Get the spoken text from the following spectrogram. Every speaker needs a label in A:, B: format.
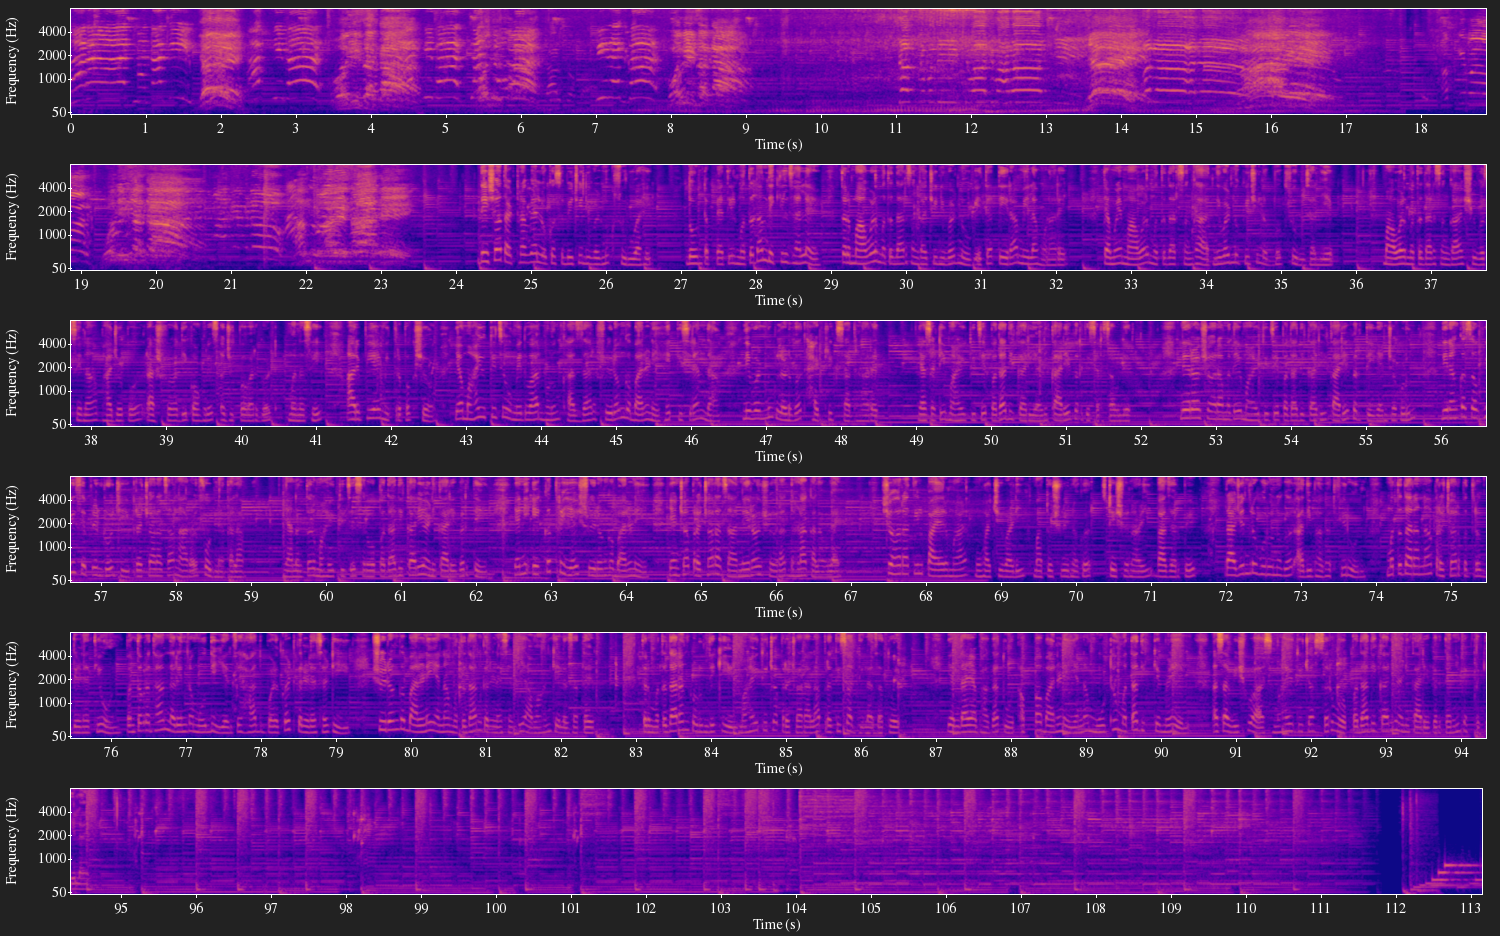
A: भारत माता की जय! आपकी बार! मोदी सरकार! आपकी बार! चार सौ पार फिर एक बार!
B: छत्रपती शिवाजी महाराज
C: आपकी बार!
D: देशात अठराव्या लोकसभेची निवडणूक सुरू आहे. दोन टप्प्यातील मतदान देखील झालंय तर मावळ मतदारसंघाची निवडणूक येत्या तेरा मेला होणार आहे. त्यामुळे मावळ मतदारसंघात निवडणुकीची लगबग सुरू झाली आहे. मावळ मतदारसंघात शिवसेना भाजप राष्ट्रवादी काँग्रेस अजित पवार गट मनसे आरपीआय मित्रपक्ष या महायुतीचे उमेदवार म्हणून खासदार श्रीरंग बारणे हे तिसऱ्यांदा निवडणूक लढवत हॅट्रिक साधणार आहेत. यासाठी माहितीचे पदाधिकारी आणि कार्यकर्ते सरसावले आहेत. नेरळ शहरामध्ये माहितीचे पदाधिकारी कार्यकर्ते यांच्याकडून दिनांक सव्वीस एप्रिल रोजी प्रचाराचा नारळ फोडण्यात आला. यानंतर माहितीचे सर्व पदाधिकारी आणि कार्यकर्ते यांनी एकत्र येत श्रीरंग बारणे यांच्या प्रचाराचा नेरळ शहरात धडाका लावलाय. शहरातील पायरमाळ मोहाचीवाडी मातोश्रीनगर स्टेशनाळी बाजारपेठ राजेंद्र गुरुनगर आदी भागात फिरून मतदारांना प्रचारपत्रक देण्यात येऊन पंतप्रधान नरेंद्र मोदी यांचे हात बळकट करण्यासाठी श्रीरंग बारणे यांना मतदान करण्यासाठी आवाहन केलं जात आहे तर मतदारांकडून देखील महायुतीच्या प्रचाराला प्रतिसाद दिला जातोय. यंदा या भागातून अप्पा बारणे यांना मोठं मताधिक्य मिळेल असा विश्वास महायुतीच्या सर्व पदाधिकारी आणि कार्यकर्त्यांनी व्यक्त केला आहे Thank you.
